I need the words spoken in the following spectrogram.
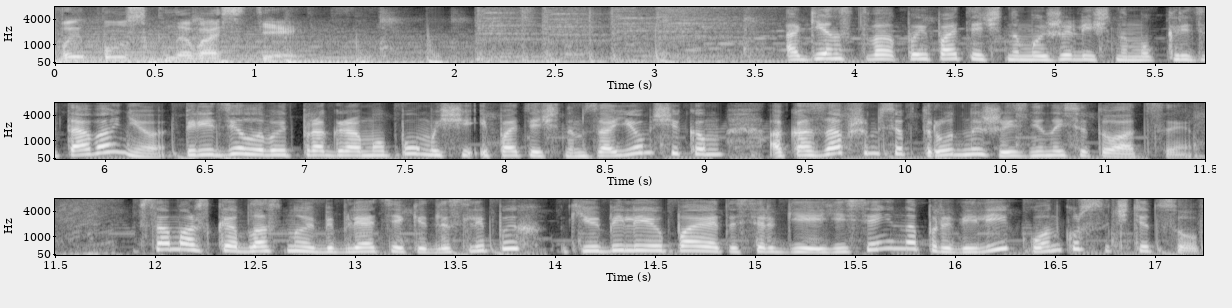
Выпуск новостей. Агентство по ипотечному и жилищному кредитованию переделывает программу помощи ипотечным заемщикам, оказавшимся в трудной жизненной ситуации. В Самарской областной библиотеке для слепых к юбилею поэта Сергея Есенина провели конкурс чтецов.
